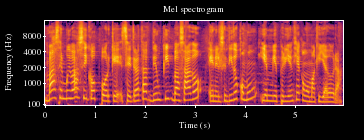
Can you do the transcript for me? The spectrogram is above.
Va a ser muy básico porque se trata de un kit basado en el sentido común y en mi experiencia como maquilladora.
